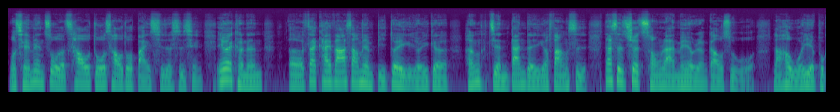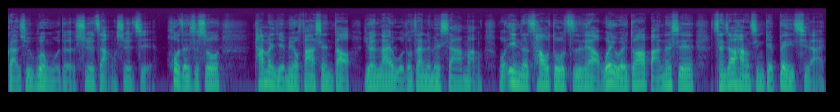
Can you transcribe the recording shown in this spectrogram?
我前面做了超多超多白痴的事情，因为可能呃在开发上面比对有一个很简单的一个方式，但是却从来没有人告诉我，然后我也不敢去问我的学长学姐，或者是说。他们也没有发现到，原来我都在那边瞎忙。我印了超多资料，我以为都要把那些成交行情给背起来，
